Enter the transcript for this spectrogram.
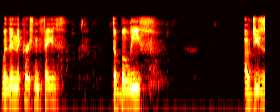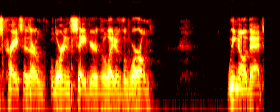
Within the Christian faith, the belief of Jesus Christ as our Lord and Savior, the light of the world, we know that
